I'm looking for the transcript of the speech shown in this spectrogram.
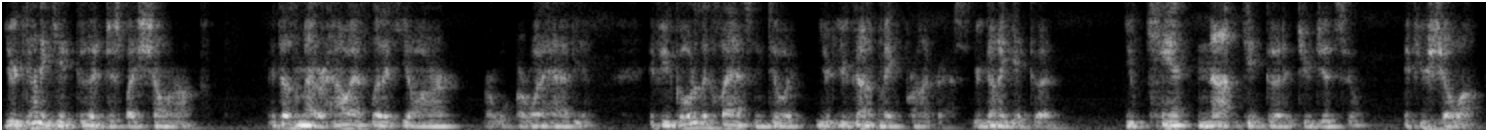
you're gonna get good just by showing up. It doesn't matter how athletic you are or, or what have you. If you go to the class and do it, you're, you're gonna make progress. You're gonna get good. You can't not get good at jujitsu if you show up.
